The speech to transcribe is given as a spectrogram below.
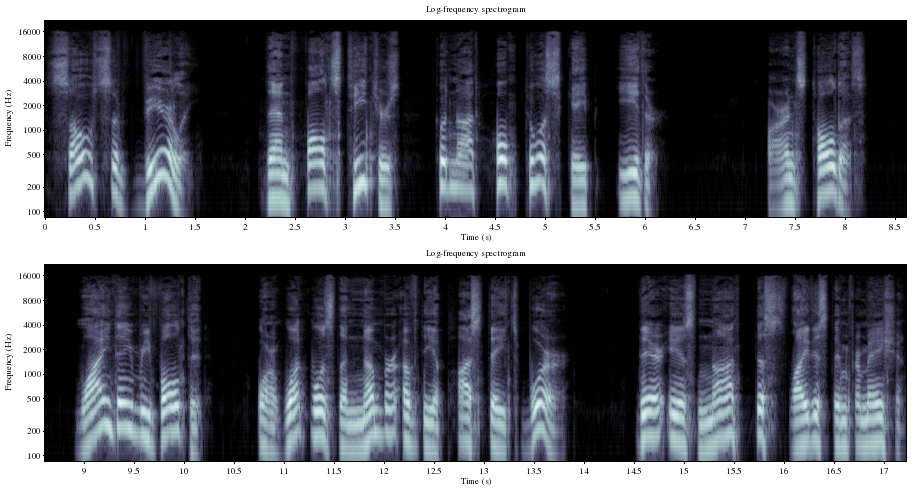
so severely, then false teachers could not hope to escape either. Barnes told us why they revolted or what was the number of the apostates were, there is not the slightest information.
